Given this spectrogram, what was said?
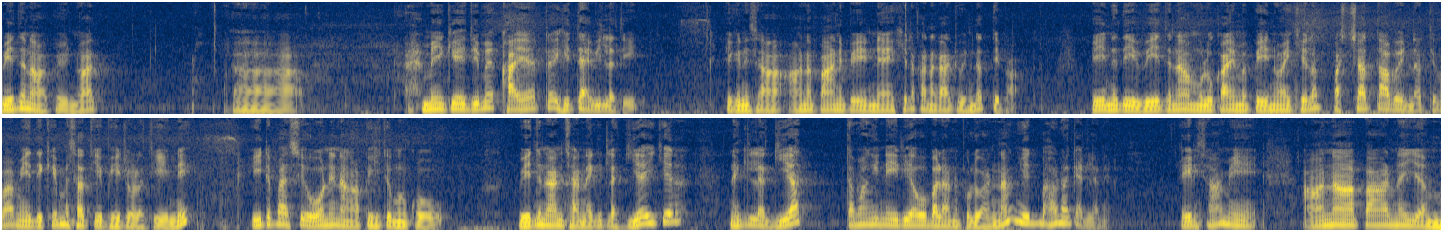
වේදනාව පේනවත් හැම එකේදීම කයට හිත ඇවිල්ලා තියෙනවා. ඒක නිසා ආනාපානෙ පේන්නේ නැහැ කියලා කනකාටු වෙන්නත් එපා. පේන දේ වේදනාව මුළු කයම පේනවයි කියලා පශ්චාත්තාප වෙන්නත් එපා. මේ දෙකෙන්ම සතිය පිහිටවල තියෙන්නේ. ඊට පස්සේ ඕනේ නම් අපි හිතමුකෝ වේදනාව නිසා නැගිටලා ගියයි කියලා. නැගිටලා ගියත් Taman ඉන්නේ ඉරියව්ව බලන්න පුළුවන් නම් ඒත් භාවනා කැඩලා නැහැ. ඒ නිසා මේ ආනාපානයම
